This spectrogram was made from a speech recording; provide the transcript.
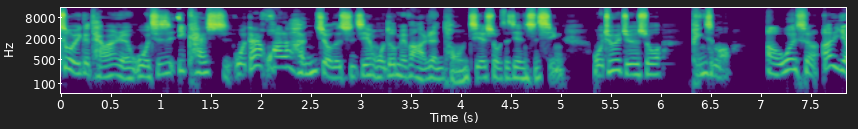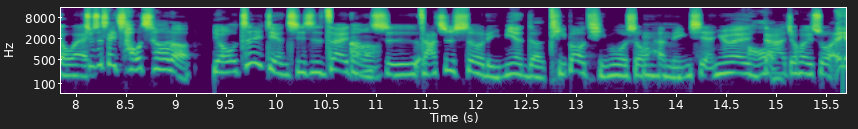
作为一个台湾人，我其实一开始我大概花了很久的时间，我都没办法认同接受这件事情，我就会觉得说，凭什么？哦，为什么？啊，有哎，就是被超车了。有这一点，其实，在当时杂志社里面的提报题目的时候很明显，因为大家就会说：“哎，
